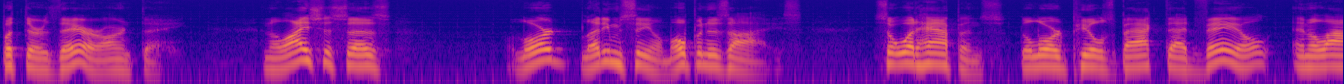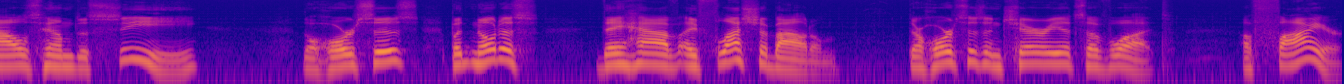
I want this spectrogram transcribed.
But they're there, aren't they? And Elisha says, Lord, let him see them. Open his eyes. So what happens? The Lord peels back that veil and allows him to see the horses. But notice they have a flesh about them. They're horses and chariots of what? Of fire.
